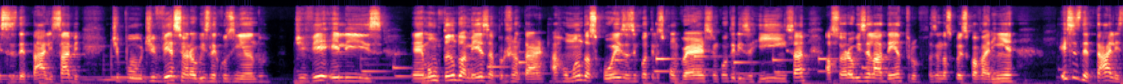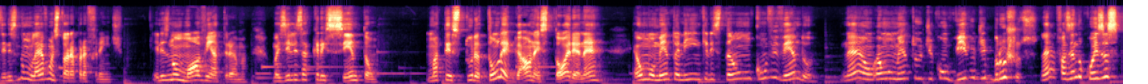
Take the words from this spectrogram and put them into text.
esses detalhes, sabe? Tipo, de ver a senhora Weasley cozinhando, de ver eles é, montando a mesa para o jantar, arrumando as coisas enquanto eles conversam, enquanto eles riem, sabe? A senhora Weasley lá dentro fazendo as coisas com a varinha. Esses detalhes, eles não levam a história para frente. Eles não movem a trama, mas eles acrescentam uma textura tão legal na história, né? É um momento ali em que eles estão convivendo, né? É um momento de convívio de bruxos, né? Fazendo coisas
